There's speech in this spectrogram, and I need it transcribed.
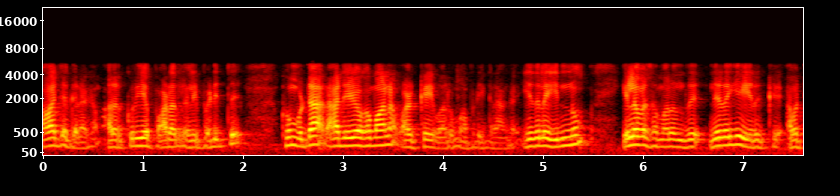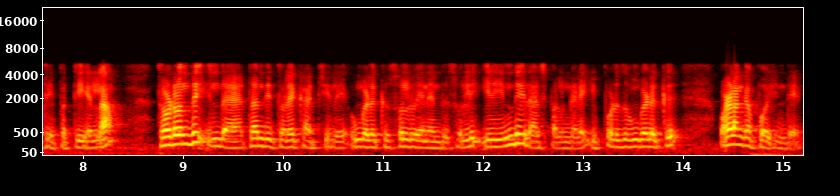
ராஜ கிரகம் அதற்குரிய பாடல்களை படித்து கும்பிட்டா ராஜயோகமான வாழ்க்கை வரும் அப்படிங்கிறாங்க. இதில் இன்னும் இலவச மருந்து நிறைய இருக்குது அவற்றை பற்றி எல்லாம் தொடர்ந்து இந்த தந்தி தொலைக்காட்சியிலே உங்களுக்கு சொல்வேன் என்று சொல்லி இனி இந்திய ராசி பலன்களை இப்பொழுது உங்களுக்கு வழங்கப் போகின்றேன்.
